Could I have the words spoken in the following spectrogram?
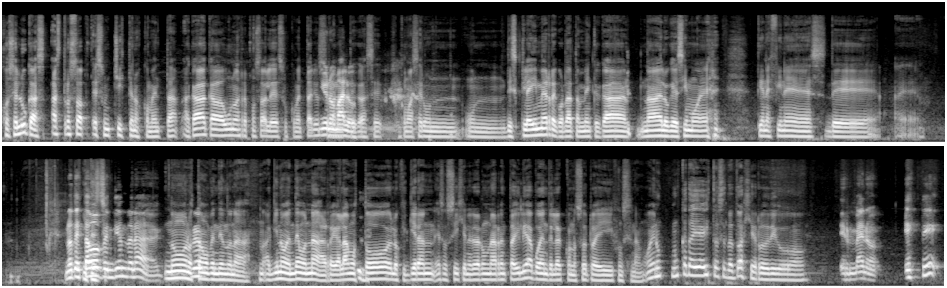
José Lucas, AstroSwap es un chiste, nos comenta. Acá cada uno es responsable de sus comentarios. Y uno malo. como hacer un, disclaimer. Recordar también que acá nada de lo que decimos tiene fines de. Eh, no te estamos vendiendo nada. No, no estamos vendiendo nada. Aquí no vendemos nada. Regalamos todo. Los que quieran, eso sí, generar una rentabilidad, pueden tener con nosotros y funcionamos. Oye, nunca te había visto ese tatuaje, Rodrigo. Hermano, Este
